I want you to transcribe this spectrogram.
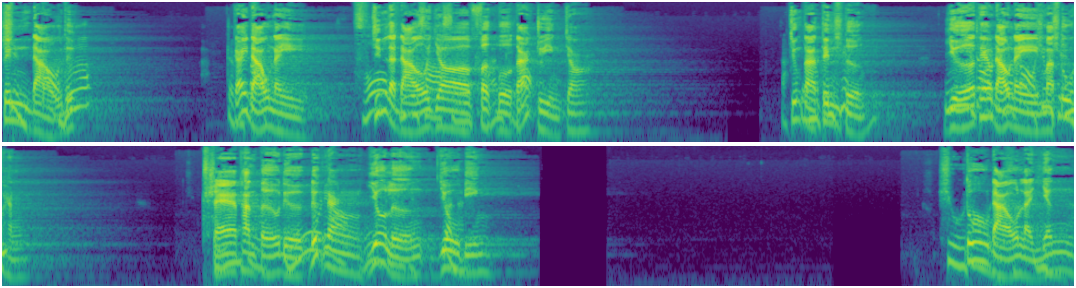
Tin đạo đức. Cái đạo này chính là đạo do phật bồ tát truyền cho chúng ta tin tưởng. Dựa theo đạo này mà tu hành sẽ thành tựu được đức năng vô lượng vô biên. Tu đạo là nhân.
